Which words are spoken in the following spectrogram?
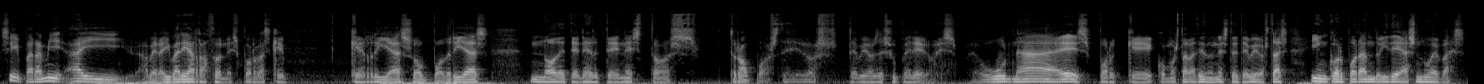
Sí, para mí hay, a ver, hay varias razones por las que querrías o podrías no detenerte en estos tropos de los tebeos de superhéroes. Una es porque, como están haciendo en este tebeo, estás incorporando ideas nuevas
